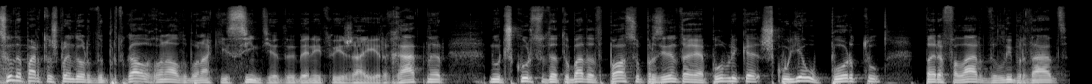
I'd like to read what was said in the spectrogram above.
Segunda parte do Esplendor de Portugal, Ronaldo Bonacci e Cíntia de Benito e Jair Ratner. No discurso da tomada de posse, o Presidente da República escolheu o Porto para falar de liberdade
